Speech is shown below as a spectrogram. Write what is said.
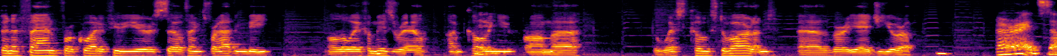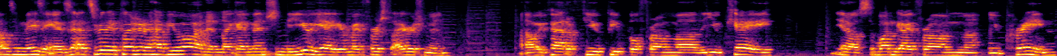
been a fan for quite a few years, so thanks for having me all the way from Israel. I'm calling you from uh, the west coast of Ireland, uh, the very edge of Europe. All right, sounds amazing. It's, it's really a pleasure to have you on. And like I mentioned to you, yeah, you're my first Irishman. Uh, we've had a few people from uh, the UK. You know, so one guy from uh, Ukraine.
